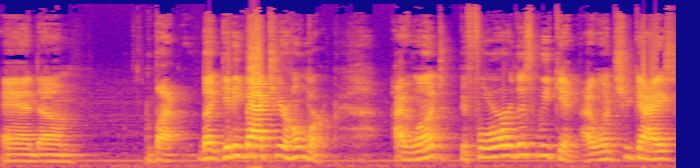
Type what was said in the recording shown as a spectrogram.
And um, but but getting back to your homework, I want before this weekend, I want you guys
